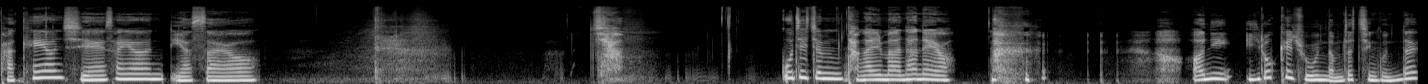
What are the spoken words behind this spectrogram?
박혜연 씨의 사연이었어요. 참, 꾸짖음 당할만 하네요. 아니, 이렇게 좋은 남자친구인데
